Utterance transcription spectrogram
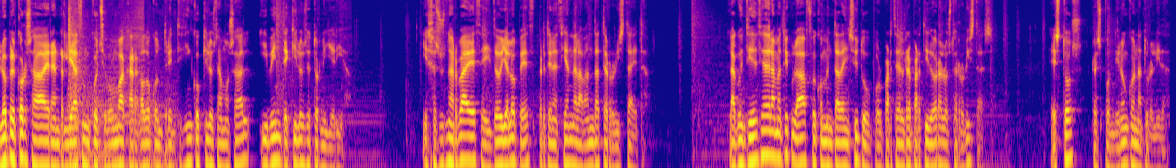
El Opel Corsa era en realidad un coche bomba cargado con 35 kilos de amosal y 20 kilos de tornillería. Y Jesús Narváez e Idoya López pertenecían a la banda terrorista ETA. La coincidencia de la matrícula fue comentada in situ por parte del repartidor a los terroristas. Estos respondieron con naturalidad.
